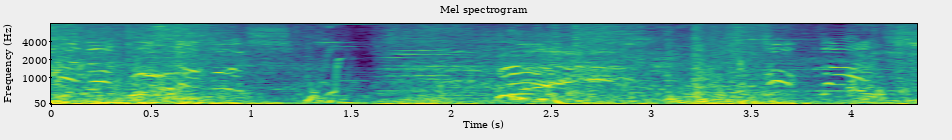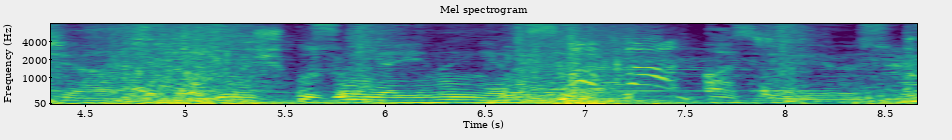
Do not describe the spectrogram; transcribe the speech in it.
Kanat uzamış. Toplan. Gümüş uzun yayının yanı sıra Toplan. Azria'yı özlüyorum.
